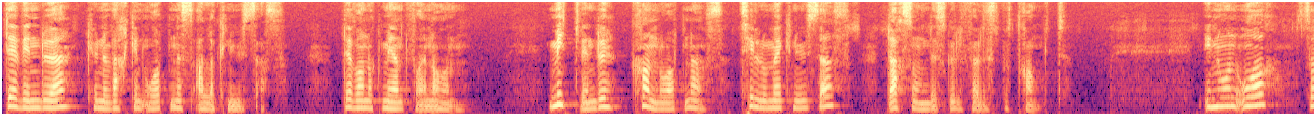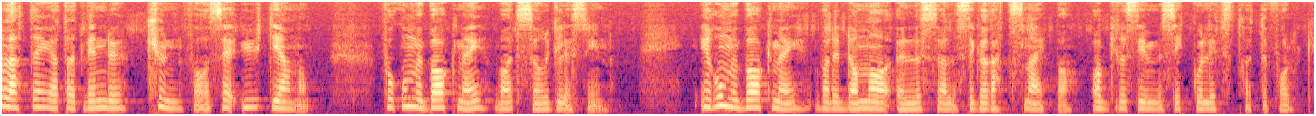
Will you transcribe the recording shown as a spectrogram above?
Det vinduet kunne verken åpnes eller knuses. det var nok ment for en annen. Mitt vindu kan åpnes, til og med knuses, dersom det skulle føles for trangt. I noen år så lette jeg etter et vindu kun for å se ut igjennom, for rommet bak meg var et sørgelig syn. I rommet bak meg var det dammer av øllesølv, sigarettsneiper, aggressiv musikk og livstrøtte folk.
